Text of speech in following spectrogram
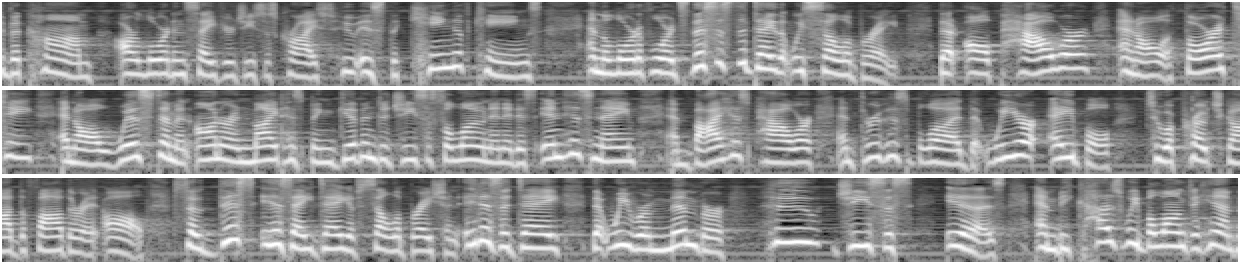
to become our Lord and Savior Jesus Christ, who is the King of Kings and the Lord of Lords. This is the day that we celebrate that all power and all authority and all wisdom and honor and might has been given to Jesus alone, and it is in his name and by his power and through his blood that we are able to approach God the Father at all. So, this is a day of celebration. It is a day that we remember who Jesus is. And because we belong to Him,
